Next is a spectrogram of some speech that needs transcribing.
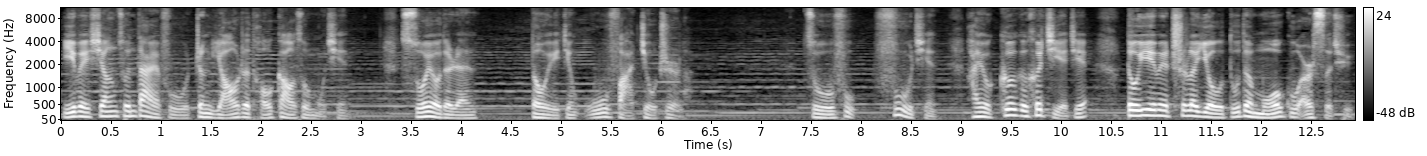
一位乡村大夫正摇着头告诉母亲：“所有的人都已经无法救治了。”祖父、父亲，还有哥哥和姐姐，都因为吃了有毒的蘑菇而死去。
